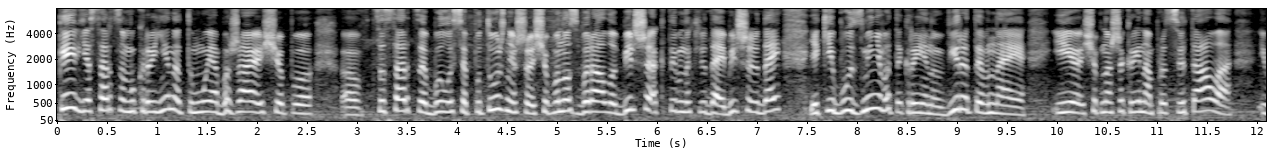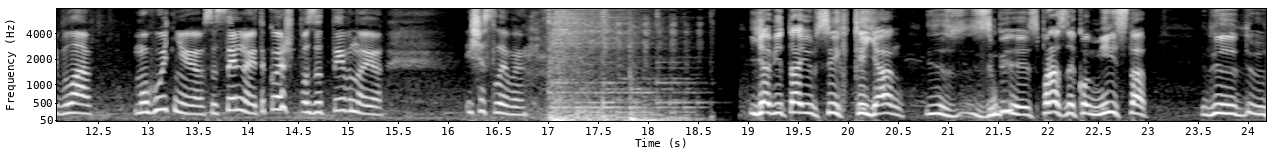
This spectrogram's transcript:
Київ є серцем України, тому я бажаю, щоб е, це серце билося потужніше, щоб воно збирало більше активних людей, більше людей, які будуть змінювати країну, вірити в неї, і щоб наша країна процвітала і була могутньою, всесильною, такою ж позитивною і щасливою. Я вітаю всіх киян з, з, праздником міста. Д- д-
